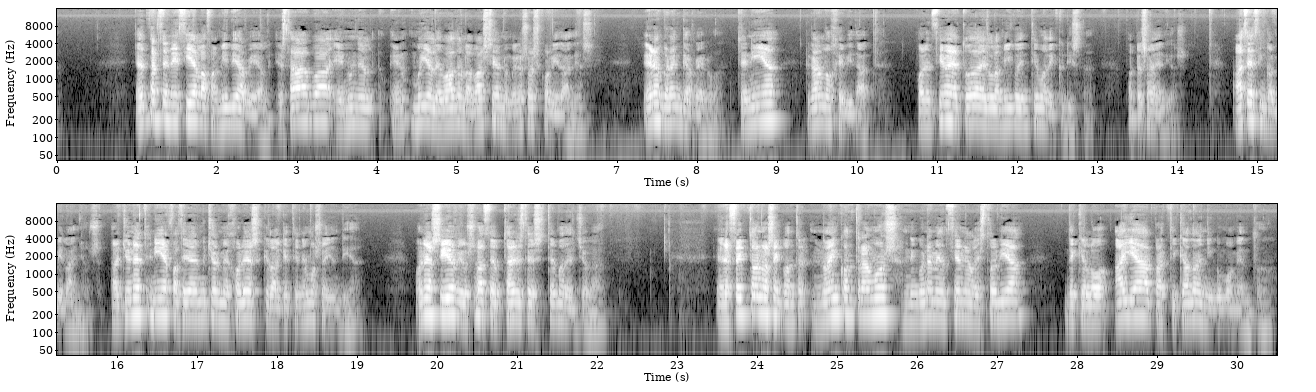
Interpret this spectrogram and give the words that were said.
Él pertenecía a la familia real, estaba muy elevado en la base de numerosas cualidades. Era un gran guerrero, tenía gran longevidad, por encima de todo era el amigo íntimo de Krishna, la persona de Dios. Hace cinco mil años, Arjuna tenía facilidades mucho mejores que las que tenemos hoy en día. Aún así, rehusó aceptar este sistema del yoga. En efecto, no encontramos ninguna mención en la historia de que lo haya practicado en ningún momento.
